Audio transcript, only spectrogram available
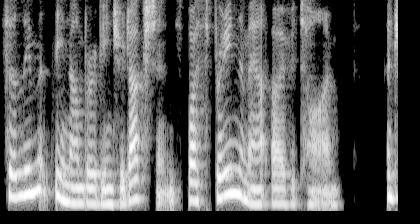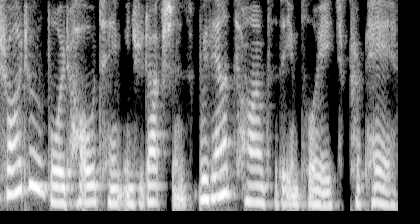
so limit the number of introductions by spreading them out over time and try to avoid whole team introductions without time for the employee to prepare.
